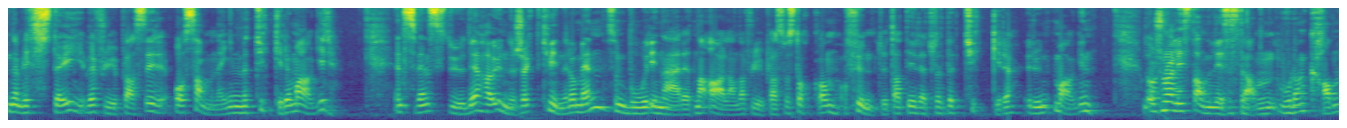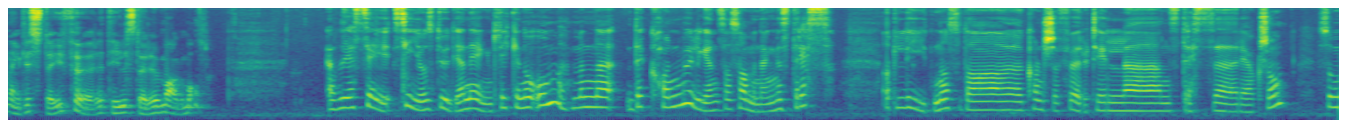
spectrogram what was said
Nemlig støy ved flyplasser og sammenhengen med tykkere mager. En svensk studie har undersøkt kvinner og menn som bor i nærheten av Arlanda flyplass ved Stockholm, og funnet ut at de rett og slett ble tykkere rundt magen. Og journalist Anne Lise Stranden, hvordan kan egentlig støy føre til større magemål? Ja, det sier jo studien egentlig ikke noe om, men eh, det kan muligens ha sammenheng med stress. At lyden også da kanskje fører til eh, en stressreaksjon, som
